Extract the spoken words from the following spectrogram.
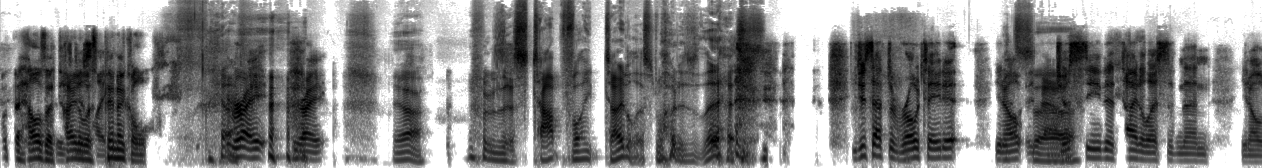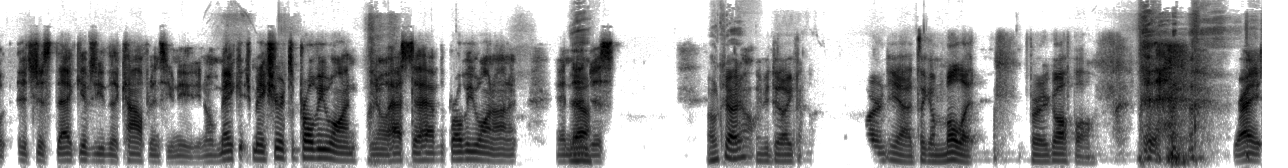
what the hell is a It's Titleist like- pinnacle? Yeah. right, right. Yeah. What is this top flight titleist? What is this? You just have to rotate it, you know, uh, just see the Titleist, and then you know, it's just that gives you the confidence you need. You know, make it make sure it's a Pro V1. You know, it has to have the Pro V1 on it, and then just Okay. you know, Maybe do like, or yeah, it's like a mullet for a golf ball. right.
